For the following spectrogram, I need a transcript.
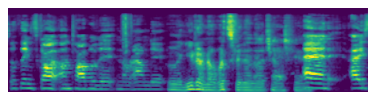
so things got on top of it and around it. oh, and you don't know what's been in that trash can. And I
